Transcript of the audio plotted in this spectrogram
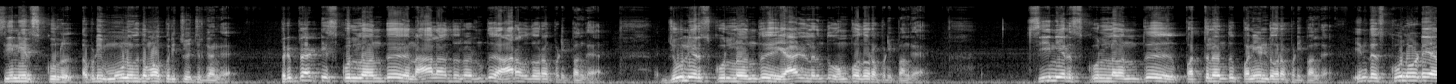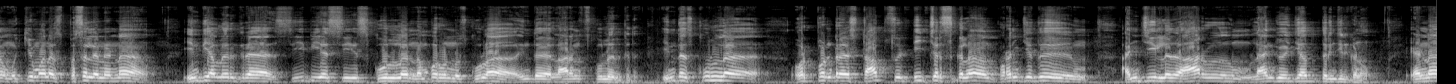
senior school அப்படி மூணு விதமாக பிரித்து வச்சுருக்காங்க. ப்ரிப்பேரிட்டி ஸ்கூலில் வந்து நாலாவதுலேருந்து ஆறாவது வரை படிப்பாங்க. ஜூனியர் ஸ்கூலில் வந்து ஏழுலேருந்து ஒம்பது வரை படிப்பாங்க. சீனியர் ஸ்கூலில் வந்து பத்துலேருந்து பன்னெண்டு வரை படிப்பாங்க. இந்த ஸ்கூலோடைய முக்கியமான ஸ்பெஷல் என்னென்னா இந்தியாவில் இருக்கிற சிபிஎஸ்சி ஸ்கூலில் நம்பர் ஒன் ஸ்கூலாக இந்த லாரன்ஸ் ஸ்கூல் இருக்குது. இந்த ஸ்கூலில் ஒர்க் பண்ணுற ஸ்டாஃப்ஸு டீச்சர்ஸுக்கெல்லாம் குறைஞ்சது அஞ்சு இல்லை ஆறு லாங்குவேஜாவது தெரிஞ்சிருக்கணும். ஏன்னா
